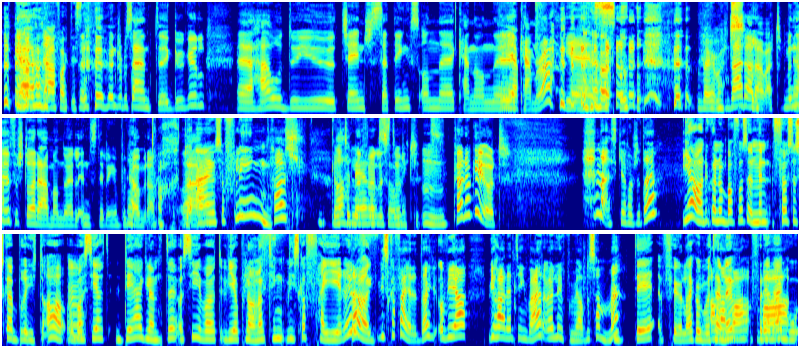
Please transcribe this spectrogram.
Ja, faktisk. 100% Google. Uh, how do you change settings on uh, Canon uh, Yep. camera? Yes. Very much. Der har jeg vært. Men nå forstår jeg manuelle innstillinger på kamera. Oh, du er jo så flink! Takk. Gratulerer så mye. Mm. Hva har dere gjort? Nei, skal jeg fortsette? Ja, du kan jo bare fortsette, men først så skal jeg bryte av Mm. og bare si at det jeg glemte å si, var at vi har planlagt ting vi skal feire i Det dag. Vi skal feire i dag, og vi har, vi har en ting hver. Og jeg lurer på om vi har det samme. Det føler jeg kan godt hende, for det er god,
